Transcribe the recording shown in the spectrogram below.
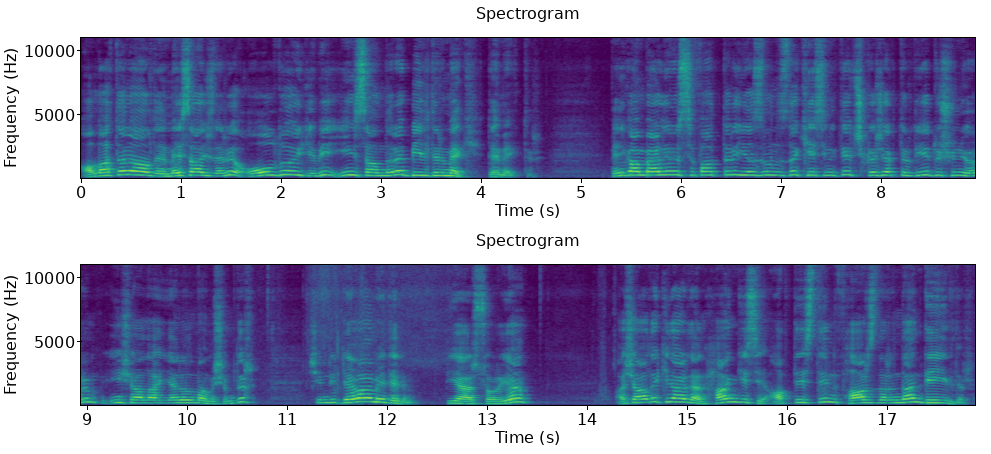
Allah'tan aldığı mesajları olduğu gibi insanlara bildirmek demektir. Peygamberlerin sıfatları yazınızda kesinlikle çıkacaktır diye düşünüyorum. İnşallah yanılmamışımdır. Şimdi devam edelim diğer soruya. Aşağıdakilerden hangisi abdestin farzlarından değildir?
